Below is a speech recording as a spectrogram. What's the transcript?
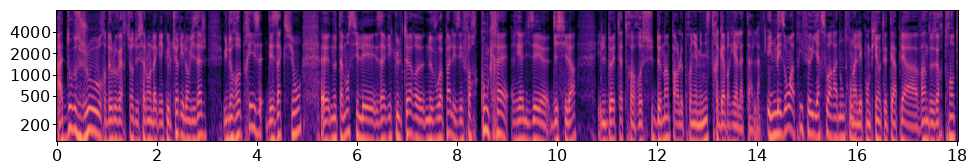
À 12 jours de l'ouverture du salon de l'agriculture, il envisage une reprise des actions, euh, notamment si les agriculteurs euh, ne voient pas les efforts concrets réalisés d'ici là. Il doit être reçu demain par le Premier ministre Gabriel Attal. Une maison a pris feu hier soir à Nontron. Les pompiers ont été appelés à 22h30.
